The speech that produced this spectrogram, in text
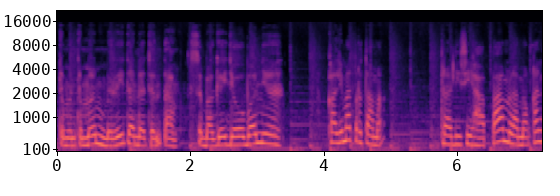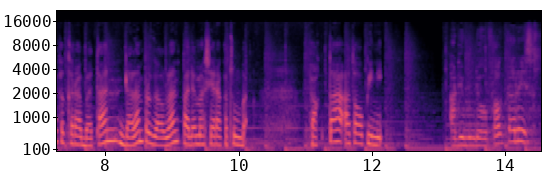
teman-teman beri tanda centang sebagai jawabannya. Kalimat pertama, tradisi Hapa melambangkan kekerabatan dalam pergaulan pada masyarakat Sumba. Fakta atau opini? Adi menjawab fakta, Riz.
